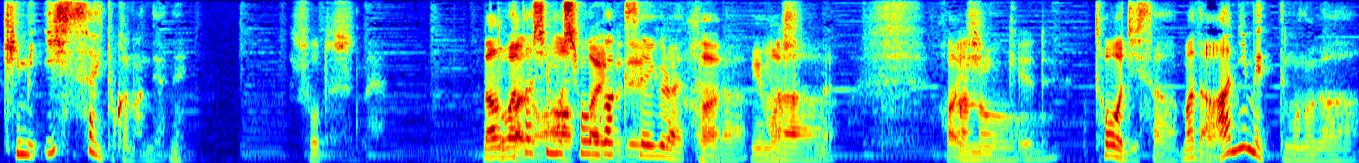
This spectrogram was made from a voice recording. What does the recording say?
君1歳とかなんだよね。そうですね。私も小学生ぐらいだったからはい、見ましたね。配信系で。当時さ、まだアニメってものが、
